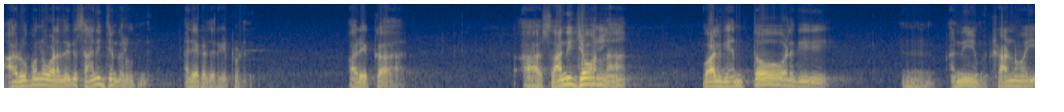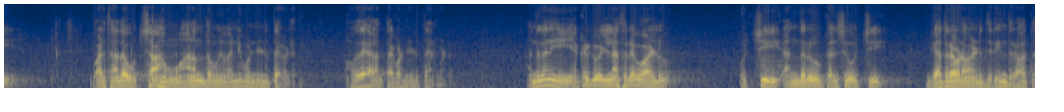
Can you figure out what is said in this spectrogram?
ఆ రూపంలో వాళ్ళందరికీ సాన్నిధ్యం కలుగుతుంది. అది అక్కడ జరిగేటువంటిది. వారి యొక్క ఆ సాన్నిధ్యం వలన వాళ్ళకి ఎంతో వాళ్ళకి అన్నీ క్షాళనమయ్యి వాళ్ళ చాలా ఉత్సాహం ఆనందం ఇవన్నీ కూడా నిండుతాయి వాళ్ళకి. హృదయాలంతా కూడా నిండుతాయి అనమాట అందుకని ఎక్కడికి వెళ్ళినా సరే వాళ్ళు వచ్చి అందరూ కలిసి వచ్చి గ్యాదర్ అవ్వడం అనేది జరిగిన తర్వాత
